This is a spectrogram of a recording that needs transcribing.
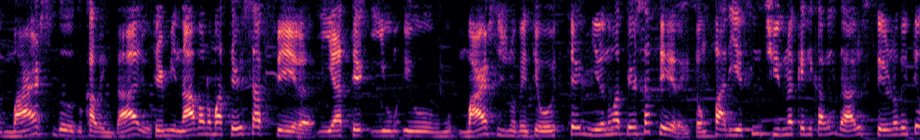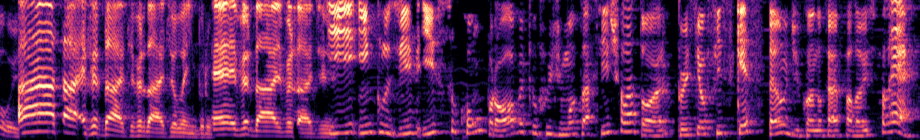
o março do, do calendário terminava numa terça-feira. E, a ter- e o, e o março de 98 termina numa terça-feira. Então faria sentido naquele calendário ser 98. Ah, tá. É verdade, é verdade, eu lembro. É, é verdade, é verdade. E, inclusive, isso comprova que o Fujimoto assiste relatório, porque eu fiz questão de quando o cara falou isso, falei, é,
